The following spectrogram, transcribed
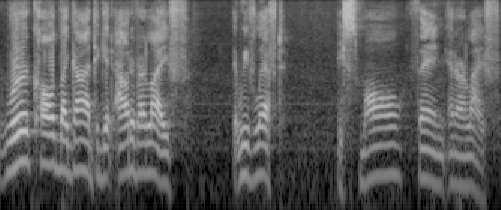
we're called by God to get out of our life that we've left a small thing in our life?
